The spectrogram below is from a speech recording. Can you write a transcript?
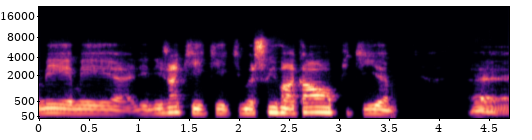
mes, les, gens qui, qui, me suivent encore, puis qui, euh,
